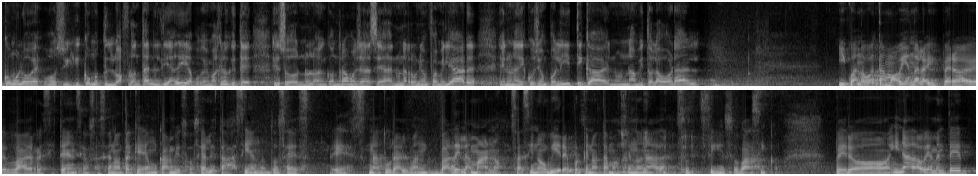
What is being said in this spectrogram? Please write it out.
¿Cómo lo ves vos y cómo te lo afrontás en el día a día? Porque me imagino que te, eso nos lo encontramos ya sea en una reunión familiar, en una discusión política, en un ámbito laboral. Y cuando vos estás moviendo el avispero eh, va a haber resistencia, o sea, se nota que un cambio social estás haciendo, entonces es natural, va de la mano, o sea, si no hubiera es porque no estamos haciendo nada, eso, sí, eso es básico. Pero, y nada, obviamente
